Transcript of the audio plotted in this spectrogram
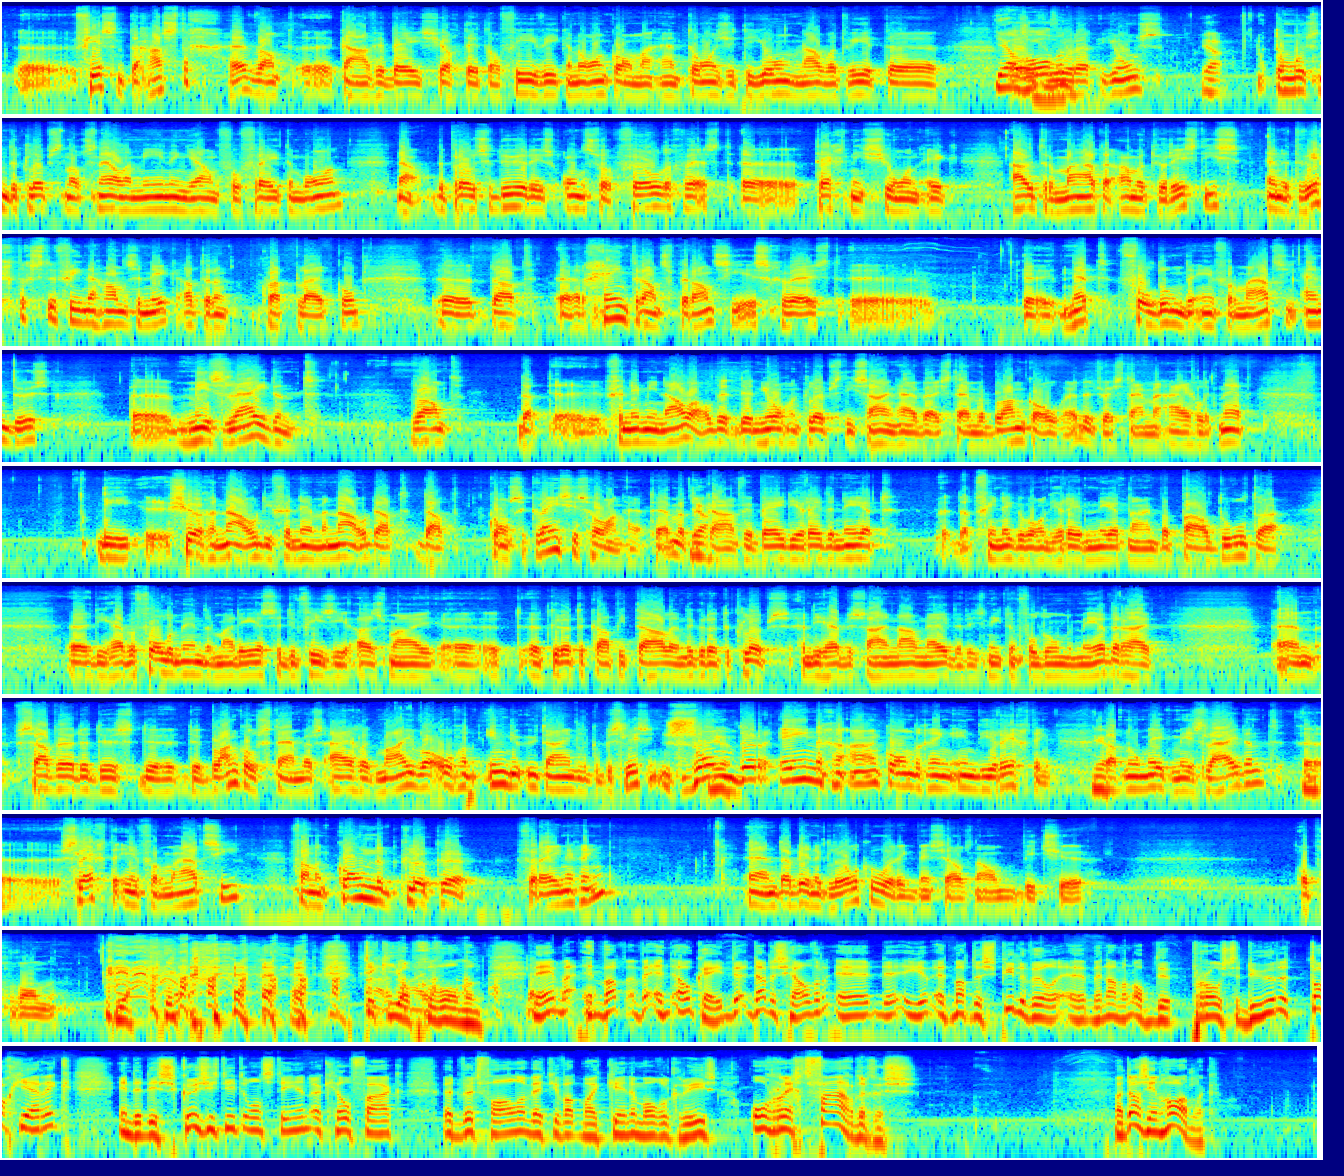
vissen te hastig. Hè, want KNVB zag dit al vier weken aankomen en toen zit de jong, nou wat weer het uh, jongens. Ja. Toen moesten de clubs nog snel een mening Jan voor vreten bonnen. Nou, de procedure is onzorgvuldig geweest. Uh, technisch jongen ik uitermate amateuristisch. En het wichtigste vinden Hans en ik, als er een kwart pleit komt, uh, dat er geen transparantie is geweest. Uh, net voldoende informatie en dus misleidend. Want dat uh, verneem je nou al. De, de jonge clubs die zijn, hè, wij stemmen blanco, hè, dus wij stemmen eigenlijk net. Die uh, nou, die vernemen nou dat dat consequenties gewoon heeft. Hè, met de ja. KNVB die redeneert, dat vind ik gewoon, die redeneert naar een bepaald doel daar. Uh, die hebben volle minder maar de eerste divisie als uh, het, het grote kapitaal en de grote clubs. En die hebben zijn, nou nee, er is niet een voldoende meerderheid. En zo werden dus de, de blanco-stemmers eigenlijk meewogen in de uiteindelijke beslissing, zonder enige aankondiging in die richting. Dat noem ik misleidend, uh, slechte informatie van een koninklijke vereniging. En daar ben ik lulkoer. Ik ben zelfs nou een beetje opgewonden. Ja. Tikkie opgewonden. Nee, maar wat, oké, dat is helder. Uh, de, het mag de spelen wil uh, met name op de procedure. Toch, Jerk, in de discussies die te ontstaan, ook heel vaak het wordt vallen, weet je wat mijn kinderen mogelijk is, onrechtvaardigers. Maar dat is inhoudelijk.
